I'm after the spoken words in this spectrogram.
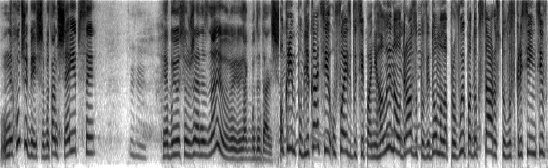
не хочу більше, бо там ще є пси. Я боюся, вже не знаю, як буде далі. Окрім публікації у Фейсбуці, пані Галина одразу повідомила про випадок старосту воскресінців.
